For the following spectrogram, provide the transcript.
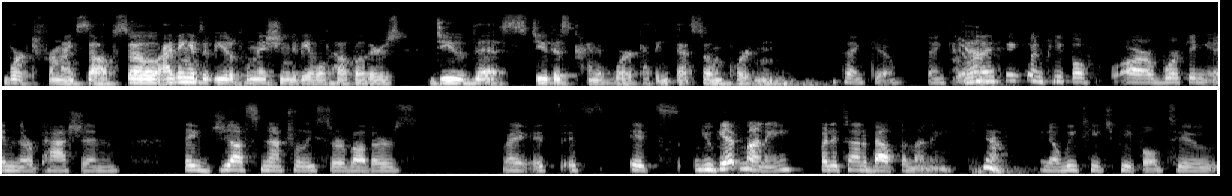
worked for myself. So I think it's a beautiful mission to be able to help others do this, do this kind of work. I think that's so important. Thank you. Thank you. Yeah. And I think when people are working in their passion, they just naturally serve others, right? It's, it's, it's, you get money, but it's not about the money. Yeah. You know, we teach people to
